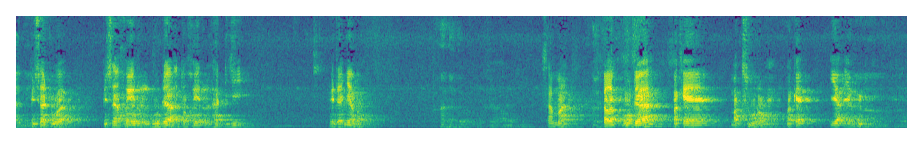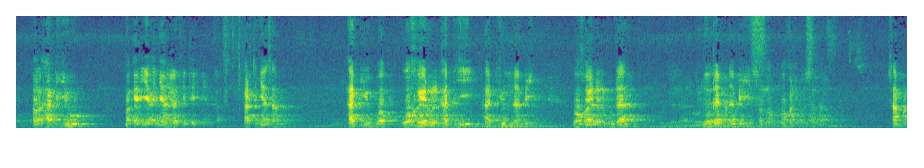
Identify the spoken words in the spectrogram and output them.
hadi. bisa dua, bisa khairul huda atau khairul hadyi. Bedanya apa? Sama. Kalau huda pakai maksurah, pakai ya yang begini. Kalau hadiyu pakai ya-nya ada titiknya. Artinya sama. Hadyu wa, wa khairul hadyi hadyun nabi wa khairul huda hudan nabi sallallahu alaihi wasallam. Sama.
